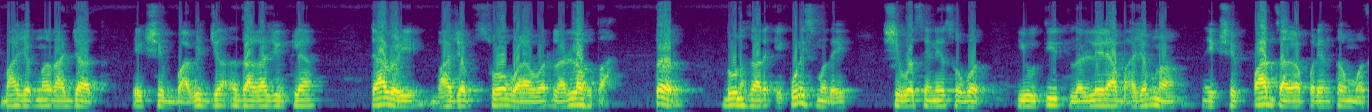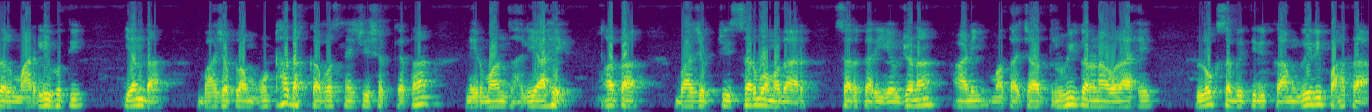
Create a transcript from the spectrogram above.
भाजपनं राज्यात एकशे बावीस जा जागा जिंकल्या त्यावेळी भाजप स्वबळावर लढला होता. तर दोन हजार एकोणीसमध्ये शिवसेनेसोबत युतीत लढलेल्या भाजपनं एकशे पाच जागापर्यंत मजल मारली होती. यंदा भाजपला मोठा धक्का बसण्याची शक्यता निर्माण झाली आहे. आता भाजपची सर्व मदार सरकारी योजना आणि मताच्या ध्रुवीकरणावर आहे. लोकसभेतील कामगिरी पाहता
